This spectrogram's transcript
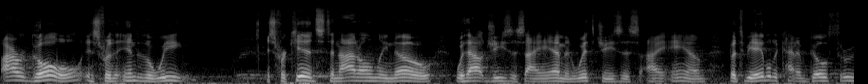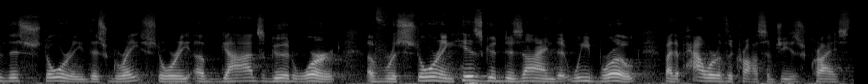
Our goal is for the end of the week is for kids to not only know without Jesus I am and with Jesus I am, but to be able to kind of go through this story, this great story of God's good work of restoring His good design that we broke by the power of the cross of Jesus Christ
